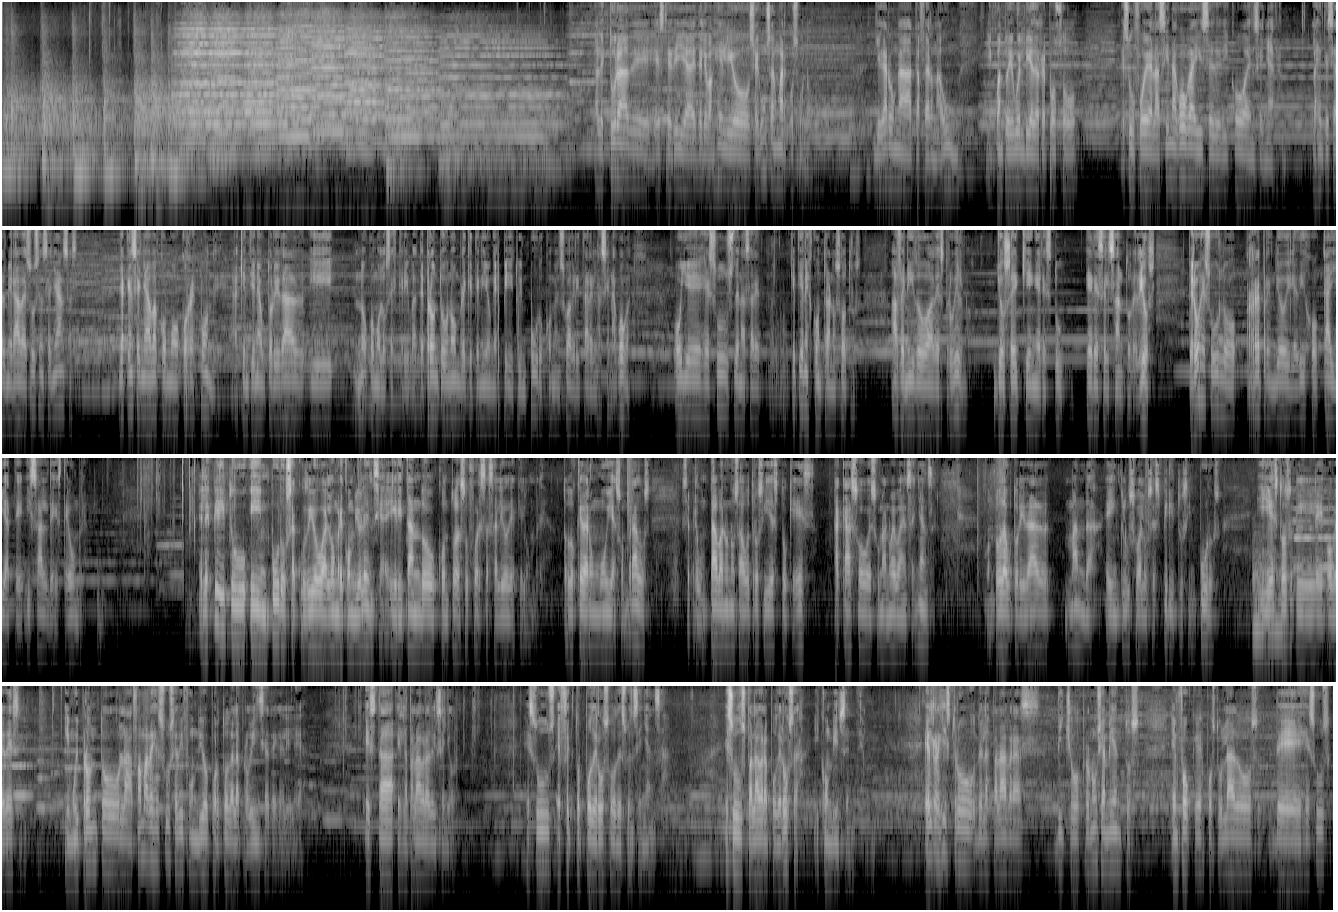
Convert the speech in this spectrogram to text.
La lectura de este día es del Evangelio según San Marcos 1. Llegaron a Cafarnaúm y en cuanto llegó el día de reposo, Jesús fue a la sinagoga y se dedicó a enseñar. La gente se admiraba de sus enseñanzas, ya que enseñaba como corresponde a quien tiene autoridad y no como los escribas. De pronto un hombre que tenía un espíritu impuro comenzó a gritar en la sinagoga Oye Jesús de Nazaret, ¿qué tienes contra nosotros? Has venido a destruirnos. Yo sé quién eres tú, eres el santo de Dios. Pero Jesús lo reprendió y le dijo, cállate y sal de este hombre. El espíritu impuro sacudió al hombre con violencia y gritando con toda su fuerza salió de aquel hombre. Todos quedaron muy asombrados, se preguntaban unos a otros, ¿y esto qué es? ¿Acaso es una nueva enseñanza? Con toda autoridad manda e incluso a los espíritus impuros y estos le obedecen. Y muy pronto la fama de Jesús se difundió por toda la provincia de Galilea. Esta es la palabra del Señor. Jesús, efecto poderoso de su enseñanza. Jesús, palabra poderosa y convincente. El registro de las palabras, dichos pronunciamientos, enfoques, postulados de Jesús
